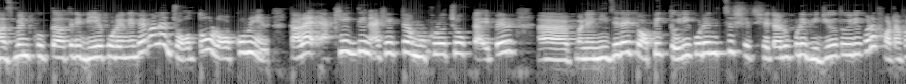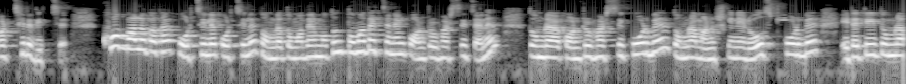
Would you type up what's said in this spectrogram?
হাজবেন্ড খুব তাড়াতাড়ি বিয়ে করে নেবে মানে যত রকমের, তারা এক এক দিন, এক একটা মুখরোচক টাইপের মানে নিজেরাই টপিক তৈরি করে নিচ্ছে সেটার উপরে ভিডিও তৈরি করে ফটাফট ছেড়ে দিচ্ছে। খুব ভালো কথা, করছিলে করছিলে, তোমরা তোমাদের মতন, তোমাদের চ্যানেল কন্ট্রোভার্সি চ্যানেল তোমরা কন্ট্রোভার্সি করবে, তোমরা মানুষকে নিয়ে রোস্ট করবে, এটাতেই তোমরা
